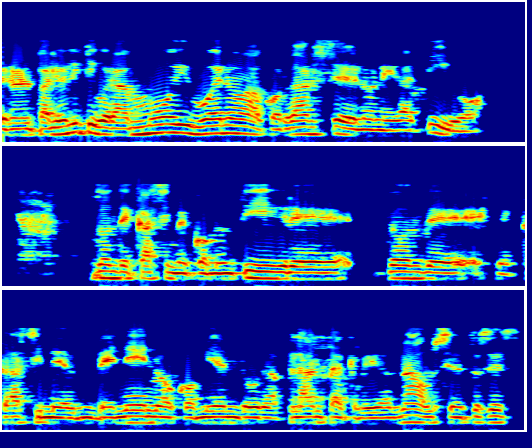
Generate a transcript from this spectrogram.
pero en el Paleolítico era muy bueno acordarse de lo negativo, donde casi me come un tigre, donde este, casi me enveneno comiendo una planta que me dio náusea. Entonces,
